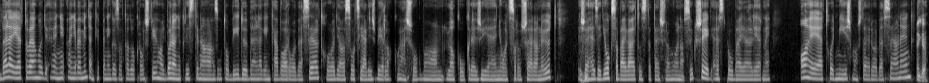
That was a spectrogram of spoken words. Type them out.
Beleértve, hogy ennyi, ennyiben mindenképpen igazat adok, Rosti, hogy Baranyi Krisztina az utóbbi időben leginkább arról beszélt, hogy a szociális bérlakásokban lakók rezsie nyolcszorosára nőtt, és uh-huh. ehhez egy jogszabályváltoztatásra volna szükség, ezt próbálja elérni. Ahelyett, hogy mi is most erről beszélnénk, Igen.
